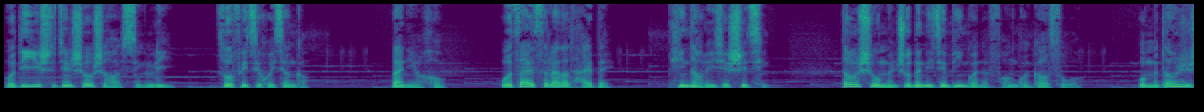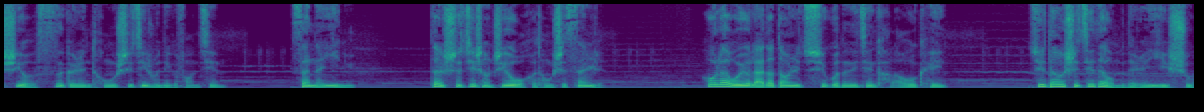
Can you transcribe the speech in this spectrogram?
我第一时间收拾好行李，坐飞机回香港。半年后，我再次来到台北，听到了一些事情。当时我们住的那间宾馆的房管告诉我，我们当日是有四个人同时进入那个房间，三男一女，但实际上只有我和同事三人。后来我又来到当日去过的那间卡拉 OK，据当时接待我们的人忆述，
